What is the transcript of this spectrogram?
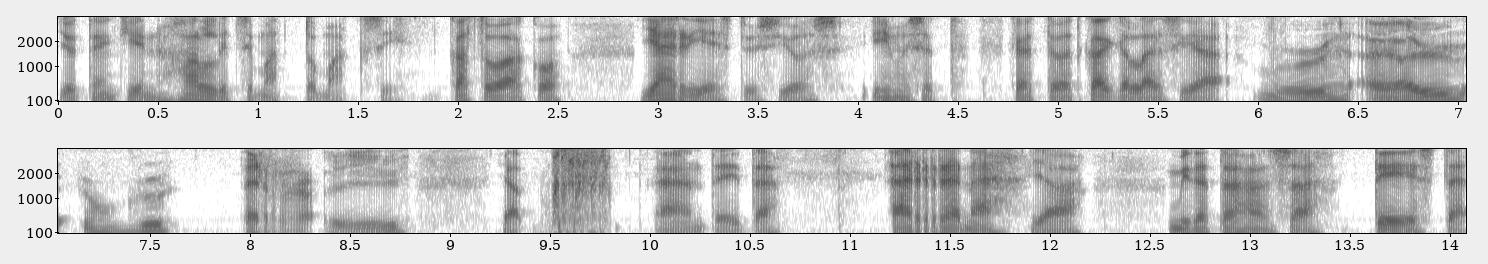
jotenkin hallitsemattomaksi? Katoaako järjestys, jos ihmiset käyttävät kaikenlaisia ja äänteitä r ja mitä tahansa teestä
